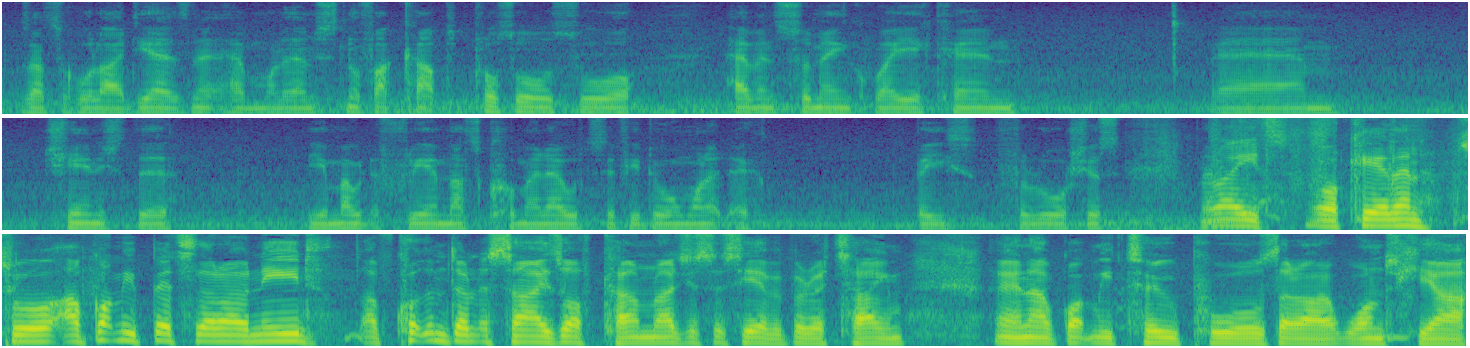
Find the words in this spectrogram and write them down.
Because that's the whole idea, isn't it? Having one of them snuffer caps, plus also having something where you can um, change the the amount of flame that's coming out if you don't want it to be ferocious. Right, okay then. So I've got me bits that I need. I've cut them down to size off camera just to save a bit of time. And I've got me two pools that I want here.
